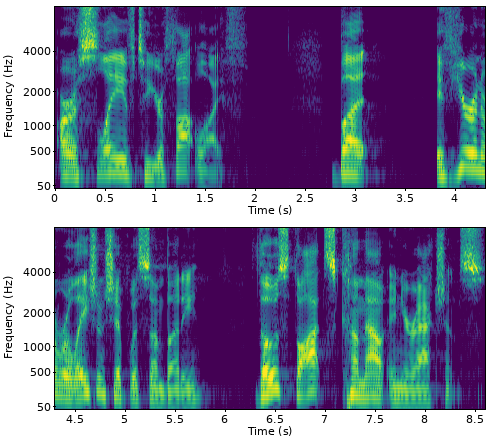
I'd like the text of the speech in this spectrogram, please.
are a slave to your thought life. But if you're in a relationship with somebody, those thoughts come out in your actions.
